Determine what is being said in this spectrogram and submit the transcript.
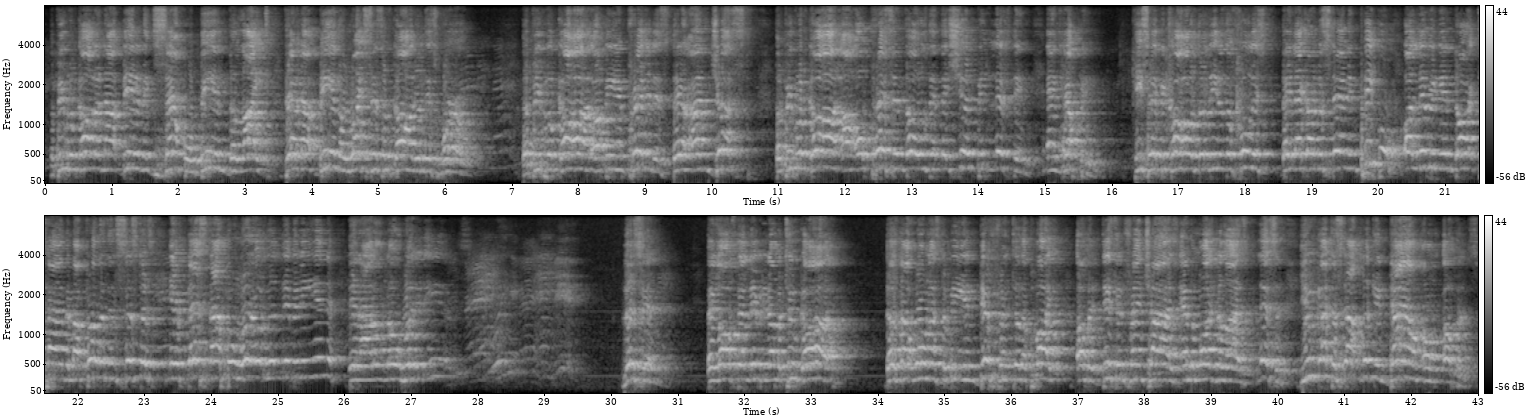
The people of God are not being an example, being the light. They're not being the righteousness of God in this world. The people of God are being prejudiced. They're unjust. The people of God are oppressing those that they should be lifting and helping. He said, because the leaders are foolish, they lack understanding. People are living in dark times. And my brothers and sisters, if that's not the world we're living in, then I don't know what it is. Listen, they lost their liberty. Number two, God does not want us to be indifferent to the plight of the disenfranchised and the marginalized. Listen, you've got to stop looking down on others.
